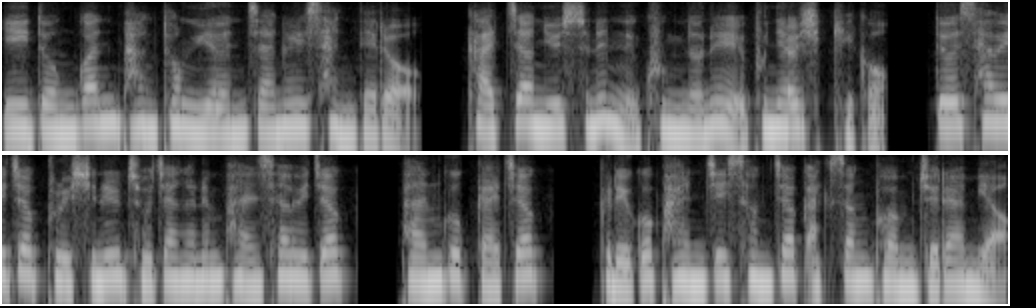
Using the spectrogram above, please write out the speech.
이동관 방통위원장을 상대로 가짜 뉴스는 국론을 분열시키고 또 사회적 불신을 조장하는 반사회적, 반국가적, 그리고 반지성적 악성 범죄라며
